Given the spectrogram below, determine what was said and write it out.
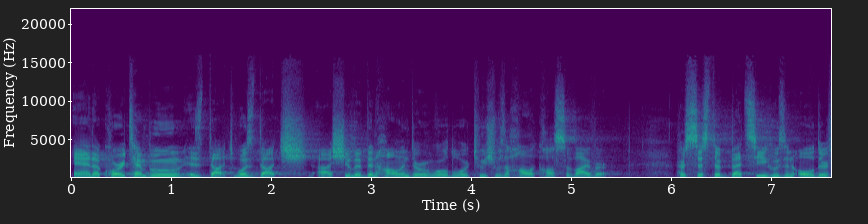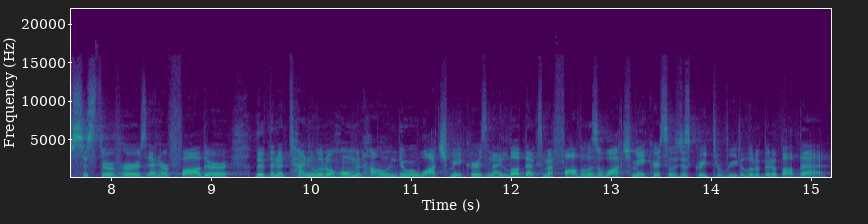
And uh, Corrie ten Boom is Dutch, was Dutch. Uh, she lived in Holland during World War II. She was a Holocaust survivor. Her sister Betsie, who's an older sister of hers, and her father lived in a tiny little home in Holland. They were watchmakers, and I love that because my father was a watchmaker, so it was just great to read a little bit about that.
